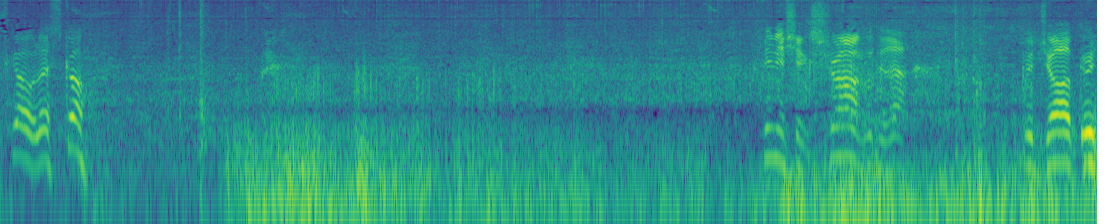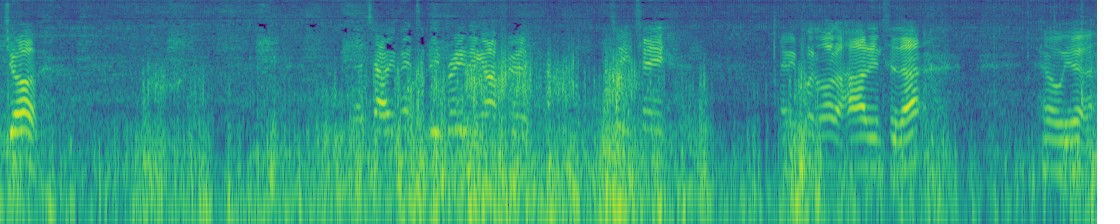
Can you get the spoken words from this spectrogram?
Let's go, let's go. Finishing strong, look at that. Good job, good job. That's how you're meant to be breathing after a TT. And we put a lot of heart into that. Hell yeah.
